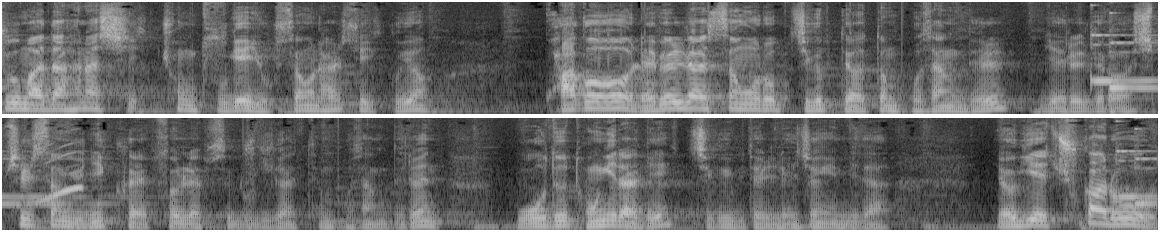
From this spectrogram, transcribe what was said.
6주마다 하나씩 총 2개 육성을 할 수 있고요. 과거 레벨 달성으로 지급되었던 보상들, 예를 들어 17성 유니크 앱솔랩스 무기 같은 보상들은 모두 동일하게 지급이 될 예정입니다. 여기에 추가로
